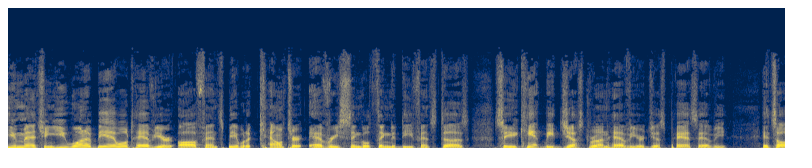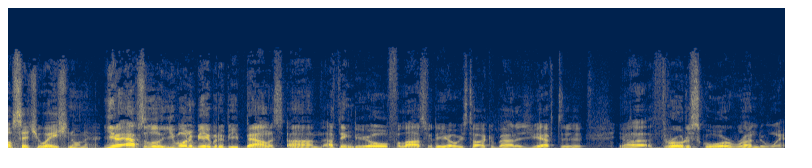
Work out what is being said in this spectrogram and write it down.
you mentioned you want to be able to have your offense be able to counter every single thing the defense does. So you can't be just run heavy or just pass heavy. It's all situational now. Yeah, absolutely. You want to be able to be balanced. Um, I think the old philosophy they always talk about is you have to uh, throw to score, run to win.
